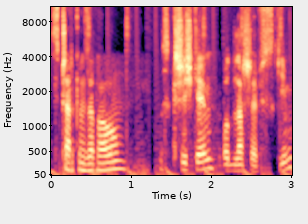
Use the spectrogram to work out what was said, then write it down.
Z czarkiem zapałą? z Krzyśkiem Podlaszewskim.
